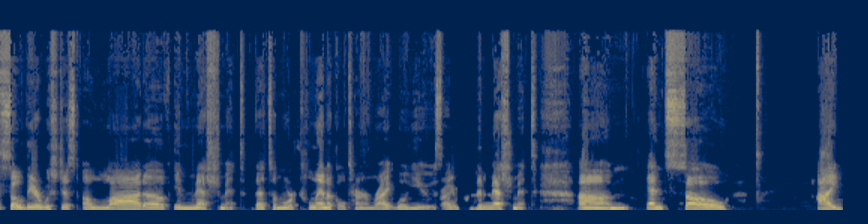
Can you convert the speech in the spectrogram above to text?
So there was just a lot of enmeshment. That's a more clinical term, right? We'll use right. enmeshment. Um, and so I,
